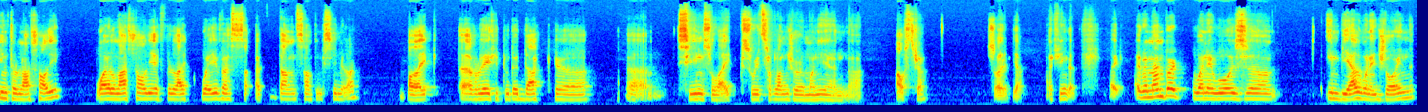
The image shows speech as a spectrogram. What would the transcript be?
internationally. While nationally, I feel like Wave has done something similar, but like uh, related to the DACH uh, um, scenes like Switzerland, Germany, and uh, Austria. So yeah, I think that like I remember when I was um, in BL when I joined,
